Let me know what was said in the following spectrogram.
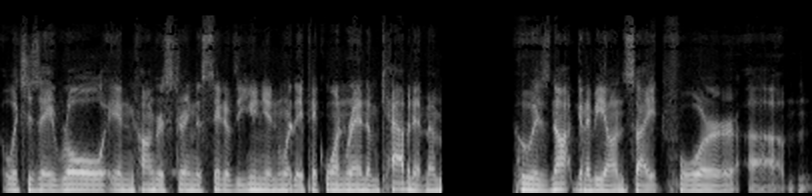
which is a role in Congress during the State of the Union where they pick one random cabinet member who is not going to be on site for um,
